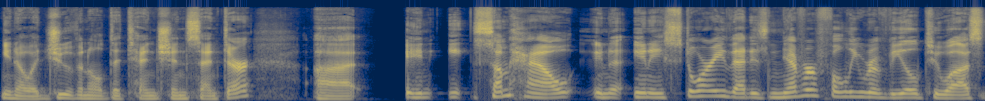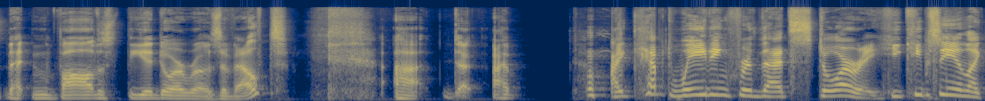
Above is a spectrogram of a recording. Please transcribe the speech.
you know, a juvenile detention center. Uh, in, somehow in a, in a story that is never fully revealed to us that involves Theodore Roosevelt. Uh, I, I kept waiting for that story. He keeps saying like,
